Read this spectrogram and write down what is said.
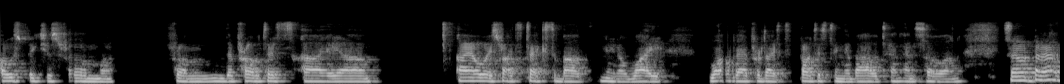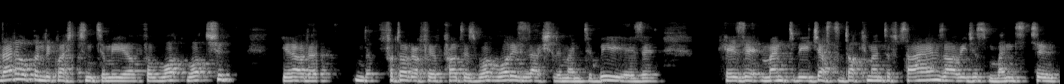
post pictures from uh, from the protests, I uh, I always write a text about you know why what they're protest, protesting about and, and so on. So, but that opened the question to me of what what should you know the, the photography of protest. What what is it actually meant to be? Is it is it meant to be just a document of times? Are we just meant to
